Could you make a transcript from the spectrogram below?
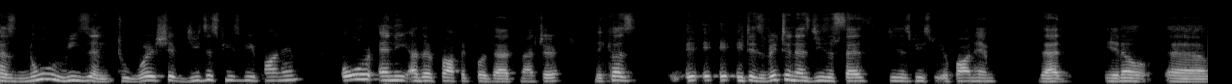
has no reason to worship Jesus, peace be upon him, or any other prophet for that matter, because it, it, it is written as Jesus says, Jesus, peace be upon him, that you know, uh,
